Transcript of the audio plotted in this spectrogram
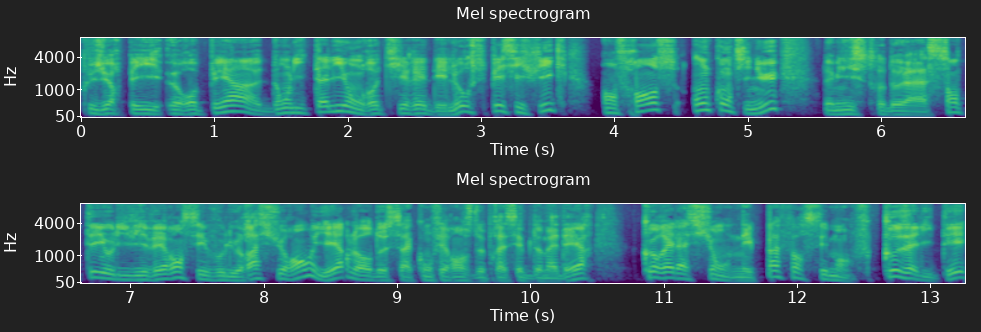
Plusieurs pays européens, dont l'Italie, ont retiré des lots spécifiques. En France, on continue. Le ministre de la Santé, Olivier Véran, s'est voulu rassurant hier lors de sa conférence de presse hebdomadaire corrélation n'est pas forcément causalité.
